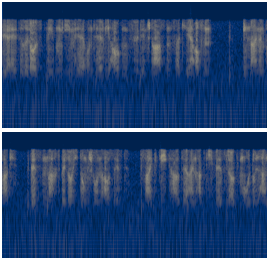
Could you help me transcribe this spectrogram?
der Ältere läuft neben ihm her und hält die Augen für den Straßenverkehr offen. In einem Park, dessen Nachtbeleuchtung schon aus ist, zeigt die Karte ein aktives Logmodul an.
